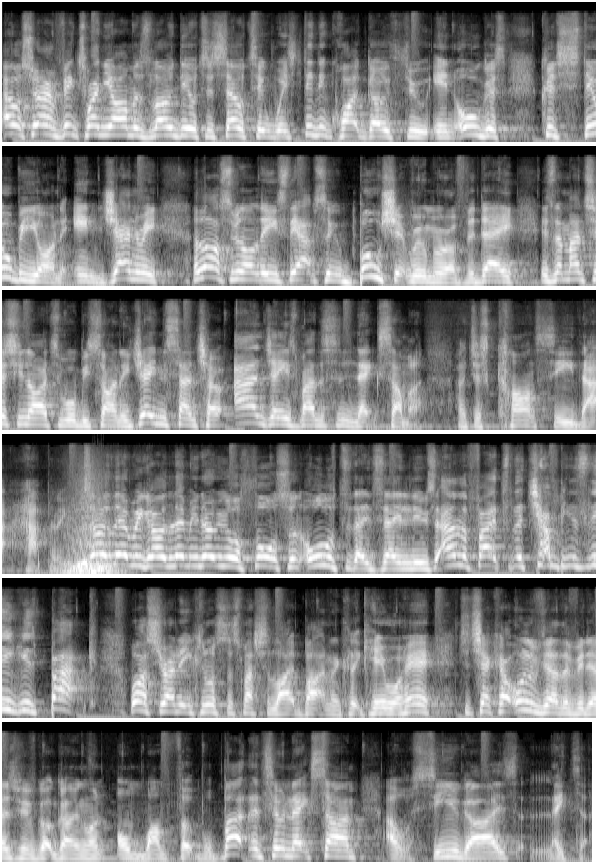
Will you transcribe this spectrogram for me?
Elsewhere, and Victor Wanyama's loan deal to Celtic, which didn't quite go through in August, could still be on in January. And last but not least, the absolute bullshit rumour of the day is that Manchester United will be signing Jadon Sancho and James Maddison next summer. I just can't see that happening. So there we go. Let me know your thoughts on all of today's daily news and the fact that the Champions League is back. Whilst you're at it, you can also smash the like button and click here or here to check out all of the other videos we've got going on on OneFootball. But until next time, I will see you guys later.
